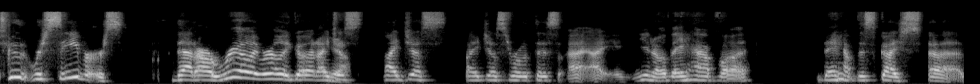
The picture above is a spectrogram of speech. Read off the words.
two receivers that are really really good. I yeah. just I just I just wrote this. I, I you know they have uh they have this guy uh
